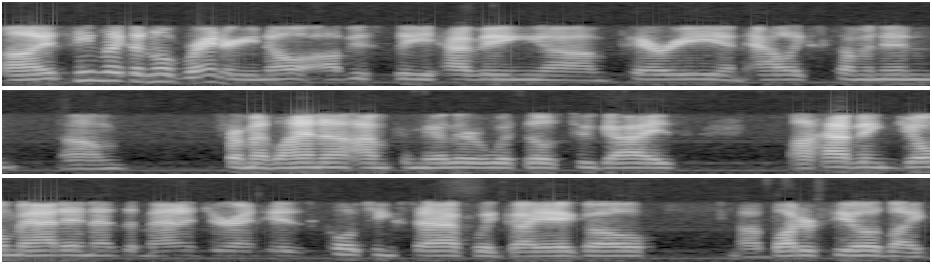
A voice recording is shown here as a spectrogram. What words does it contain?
uh, it seemed like a no-brainer. You know, obviously having um, Perry and Alex coming in um, from Atlanta, I'm familiar with those two guys. Uh, having Joe Maddon as a manager and his coaching staff with Gallego, uh, Butterfield, like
